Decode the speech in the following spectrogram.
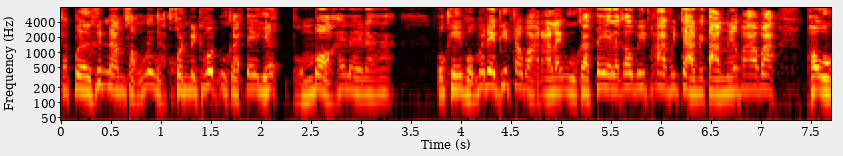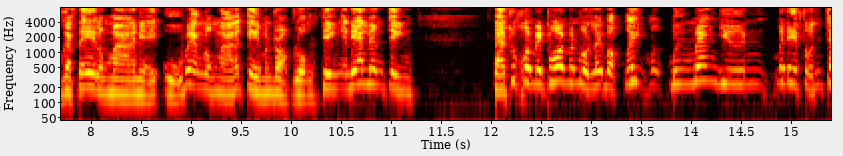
สเปอร์ขึ้นนำสองหนึ่งอะคนไปโทษอูกาเต้เยอะ ผมบอกให้เลยนะฮะโอเค ผมไม่ได้พิศวาสอะไรอูกาเต้แล้วก็วิพากษ์วิจารณ์ไปตามเนื้อผ้าว่า พออูกาเต้ลงมาเนี่ยไอ้อูแม่งลงมาแล้วเกมมันดรอปลงจริง อันนี้เรื่องจริง แต่ทุกคนไปโทษมันหมดเลยบอกเฮ้ยมึงมึงแม่งยืน ไม่ได้สนใจ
